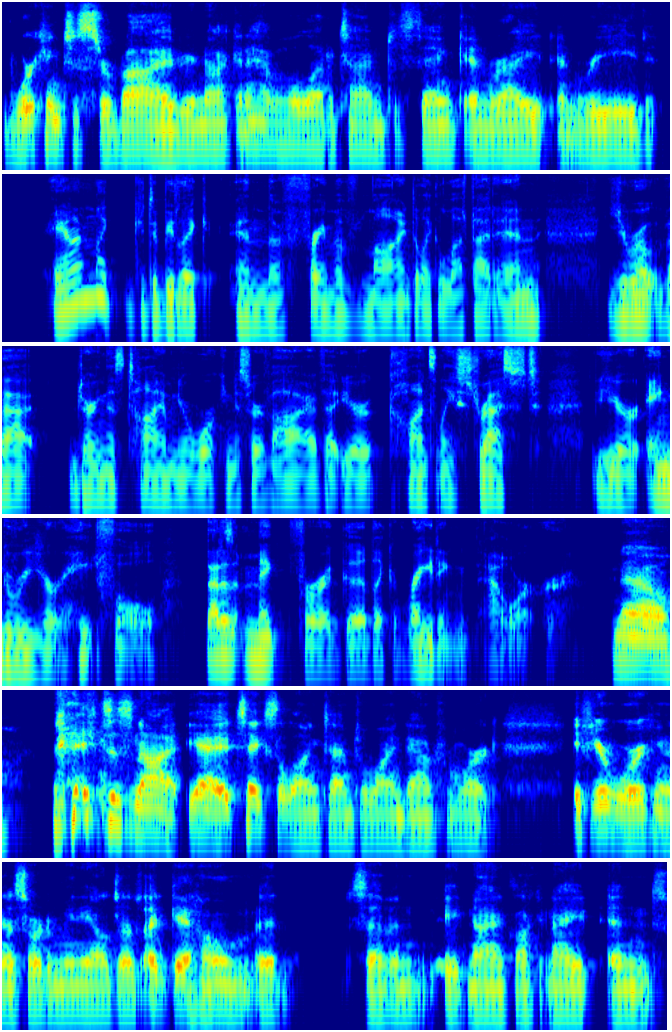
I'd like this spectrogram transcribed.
working to survive, you're not going to have a whole lot of time to think and write and read. And like get to be like in the frame of mind to like let that in. You wrote that during this time when you're working to survive that you're constantly stressed, you're angry, you're hateful. That doesn't make for a good like writing hour. No, it does not. Yeah, it takes a long time to wind down from work. If you're working those sort of menial jobs, I'd get home at seven, eight, nine o'clock at night, and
